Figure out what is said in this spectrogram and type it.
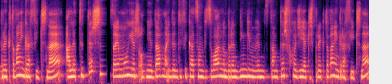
projekt projektowanie graficzne, ale ty też się zajmujesz od niedawna identyfikacją wizualną, brandingiem, więc tam też wchodzi jakieś projektowanie graficzne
